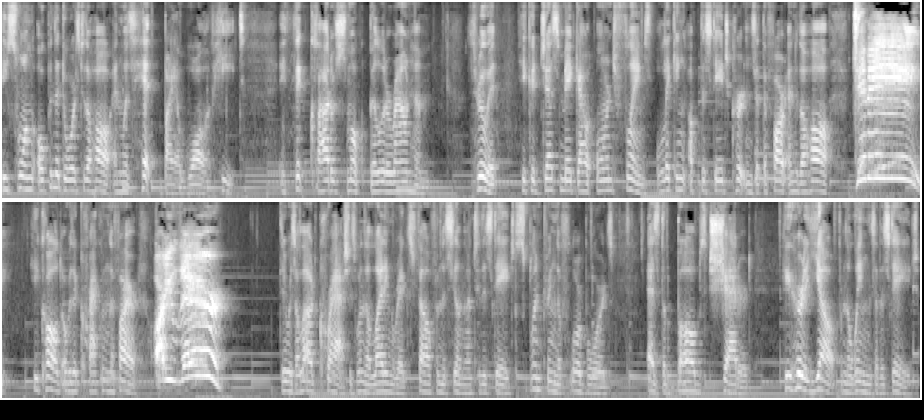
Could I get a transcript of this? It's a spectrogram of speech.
He swung open the doors to the hall and was hit by a wall of heat. A thick cloud of smoke billowed around him. Through it, he could just make out orange flames licking up the stage curtains at the far end of the hall. Jimmy! He called over the crackling of the fire. Are you there? There was a loud crash as one of the lighting rigs fell from the ceiling onto the stage, splintering the floorboards as the bulbs shattered. He heard a yell from the wings of the stage.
